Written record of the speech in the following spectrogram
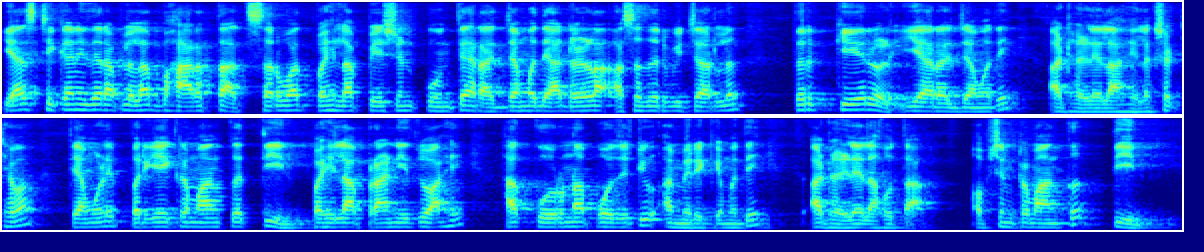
याच ठिकाणी जर आपल्याला भारतात सर्वात पहिला पेशंट कोणत्या राज्यामध्ये आढळला असं जर विचारलं तर केरळ या राज्यामध्ये आढळलेला आहे. लक्षात ठेवा त्यामुळे पर्याय क्रमांक तीन पहिला प्राणी जो आहे हा कोरोना पॉझिटिव्ह अमेरिकेमध्ये आढळलेला होता. ऑप्शन क्रमांक तीन.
